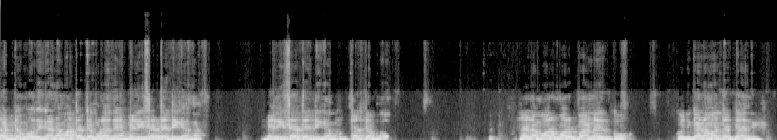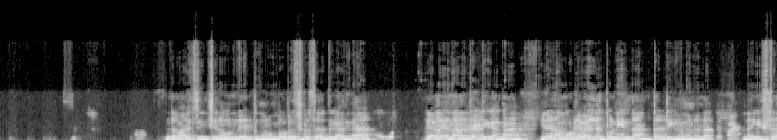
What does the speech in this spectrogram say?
தட்டும் போது கனமா தட்டக்கூடாது. மெலிசா தட்டிக்கோங்க. மெலிசா தட்டிக்கோங்க தட்டும் நல்லா மொர மொரப்பான இருக்கும். கொஞ்சம் கனமா தட்டாதீங்க இந்த மாதிரி சின்ன சின்ன உருண்டை எடுத்துங்க ரொம்ப பெருசு பெருசா எடுத்துக்காதீங்க. இலை இருந்தாலும் தட்டிக்கோங்க. இல்லை நம்ம வீட்டுல வெள்ளை துணி இருந்தா தட்டிக்கோங்க. நல்லா நைஸா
